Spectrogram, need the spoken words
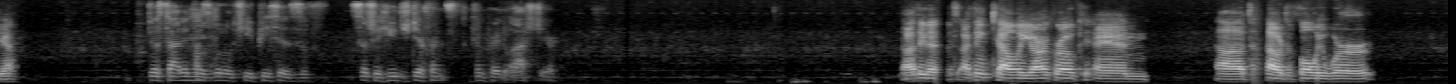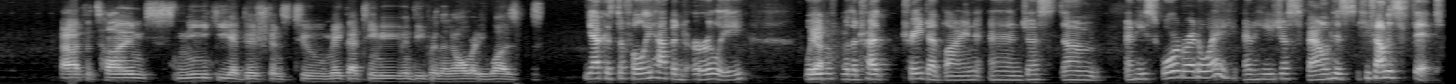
Yeah. Just adding those little key pieces of such a huge difference compared to last year. I think that I think Calle Jarnkrok and uh, Tyler Toffoli were at the time sneaky additions to make that team even deeper than it already was. Yeah, because Toffoli happened early, way Yeah. before the tra- trade deadline, and just um and he scored right away, and he just found his he found his fit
